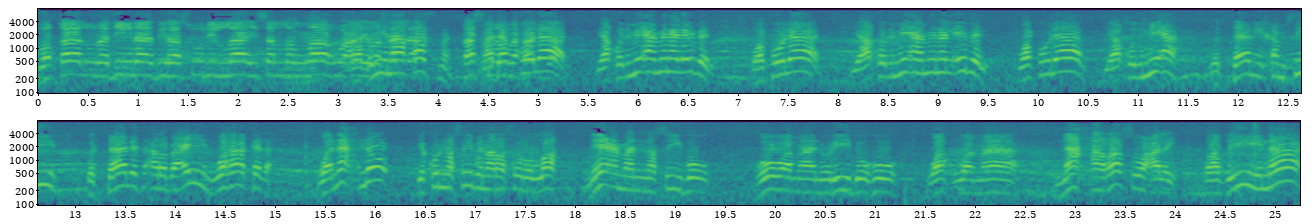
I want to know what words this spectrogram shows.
وقالوا ردينا برسول الله صلى الله عليه وسلم. رضينا قسما. قسما مدام فلان يأخذ مئة من الإبل وفلان يأخذ مئة من الإبل وفلان يأخذ مئة والثاني خمسين والثالث أربعين وهكذا. ونحن يكون نصيبنا رسول الله نعم النصيب هو ما نريده وهو ما نحرص عليه. رضينا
